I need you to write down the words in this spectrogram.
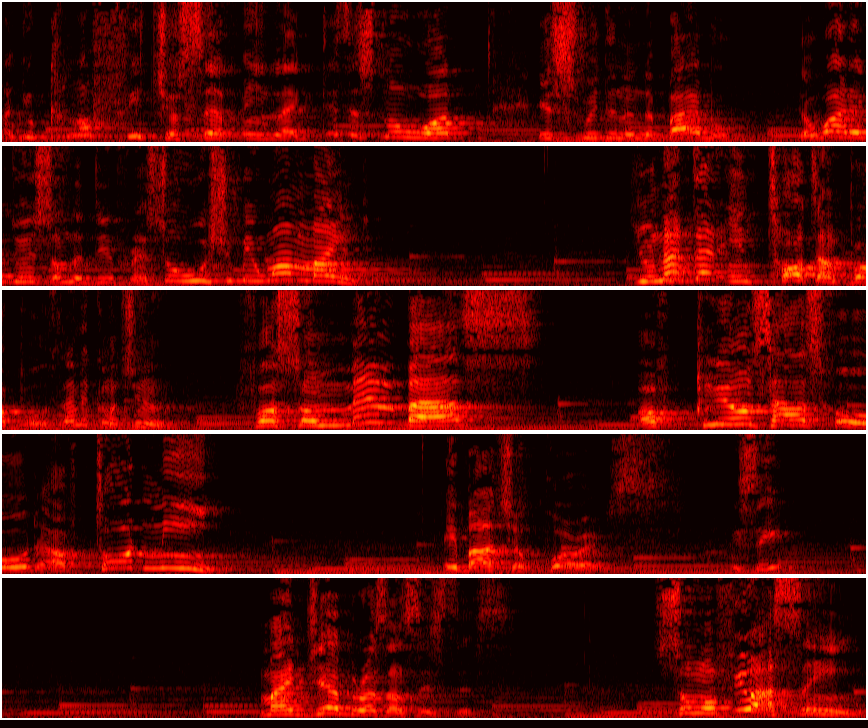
And you cannot fit yourself in like this is not what is written in the Bible. The why they're doing something different. So we should be one mind. United in thought and purpose. Let me continue. For some members of Chloe's household have told me about your quarrels. You see? My dear brothers and sisters, some of you are saying,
